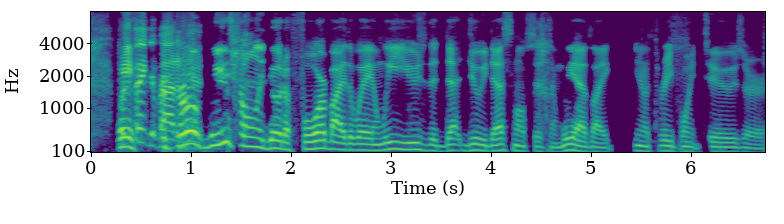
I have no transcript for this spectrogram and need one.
But think about it, girls. We used to only go to four, by the way, and we used the De- Dewey Decimal System. We had like you know 3.2s or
